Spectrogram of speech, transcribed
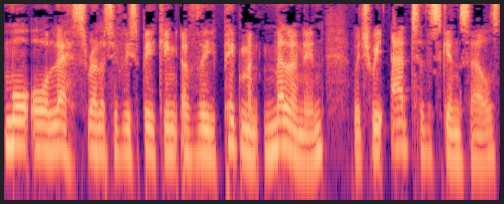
more or less, relatively speaking, of the pigment melanin, which we add to the skin cells.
